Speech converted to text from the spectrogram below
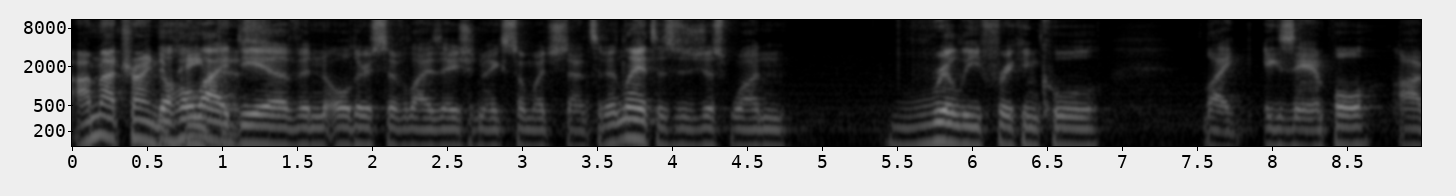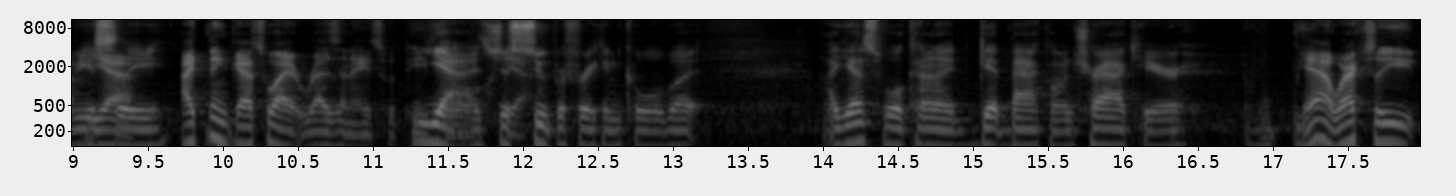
I'm not trying to the whole paint this. idea of an older civilization makes so much sense. And Atlantis is just one really freaking cool like example, Yeah, obviously. I think that's why it resonates with people. Yeah, it's just Yeah. super freaking cool, but I guess we'll kind of get back on track here. yeah, we're actually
